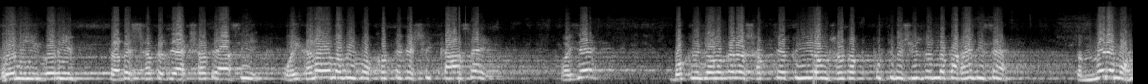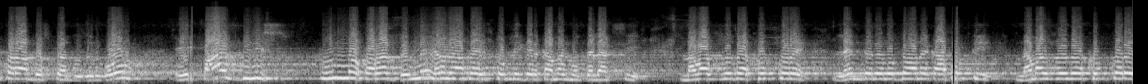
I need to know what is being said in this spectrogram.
ধনী, গরিব, তাদের সাথে যে একসাথে আসি ওইখানেও নবীর পক্ষ থেকে শিক্ষা আছে। ওই যে বকরি জগতের সবচেয়ে প্রিয় অংশটা প্রতিবেশীর জন্য পাঠাই দিছে। তো মেরে মহতারাম দোস্তার বুজুর্গ, এই পাঁচ জিনিস পূর্ণ করার জন্যই হলো আমরা এই তবলিগের কামের মধ্যে লাগছি। নামাজ রোজা খুব করে, লেনদেনের মধ্যে অনেক আপত্তি, নামাজ রোজা খুব করে,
